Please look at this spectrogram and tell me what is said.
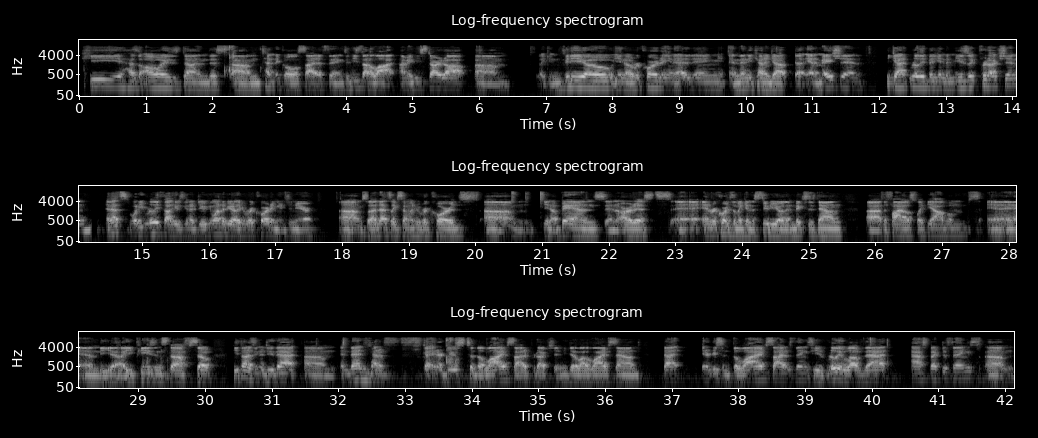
he has always done this um, technical side of things, and he's done a lot. I mean, he started off um, like in video, you know, recording and editing, and then he kind of got uh, animation. He got really big into music production, and that's what he really thought he was going to do. He wanted to be like a recording engineer. Um, so that's like someone who records, um, you know, bands and artists and, and, records them like in the studio, then mixes down uh, the files for like the albums and, and the uh, EPs and stuff. So he thought he was going to do that, um, and then he kind of got introduced to the live side of production. He did a lot of live sound that introduced him to the live side of things. He really loved that aspect of things. Um,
